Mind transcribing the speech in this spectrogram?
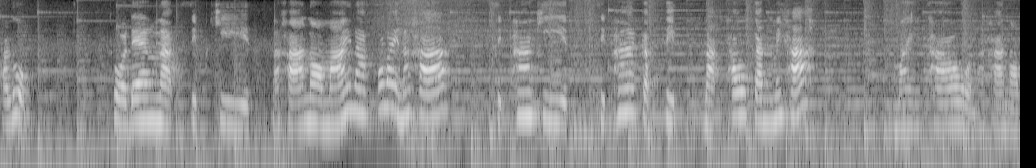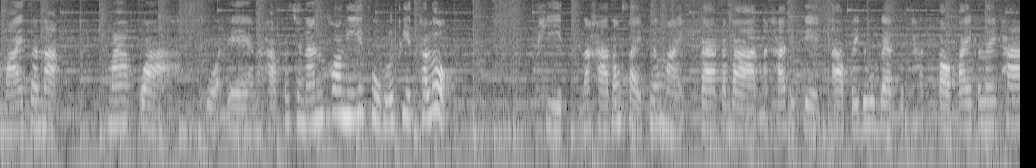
คะลูก ถั่วแดงหนัก 10 ขีดนะคะ หน่อไม้หนักเท่าไหร่นะคะ 15 ขีด 15 กับ 10 หนักเท่ากันไหมคะ ไม่เท่านะคะหน่อไม้จะหนักมากกว่าถั่วแดงนะคะ เพราะฉะนั้นข้อนี้ถูกหรือผิดคะลูกผิดนะคะ ต้องใส่เครื่องหมายกากบาทนะคะ เด็กๆเอาไปดูแบบฝึกหัดต่อไปกันเลยค่ะ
